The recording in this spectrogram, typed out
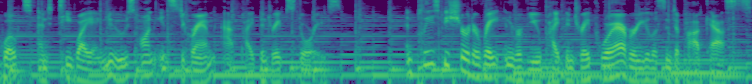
quotes, and TYA news on Instagram at Pipe and Drape Stories. And please be sure to rate and review Pipe and Drape wherever you listen to podcasts.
